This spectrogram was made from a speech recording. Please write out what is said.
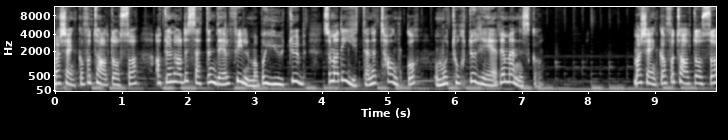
Masjenko fortalte også at hun hadde sett en del filmer på YouTube som hadde gitt henne tanker om å torturere mennesker. Masjenko fortalte også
